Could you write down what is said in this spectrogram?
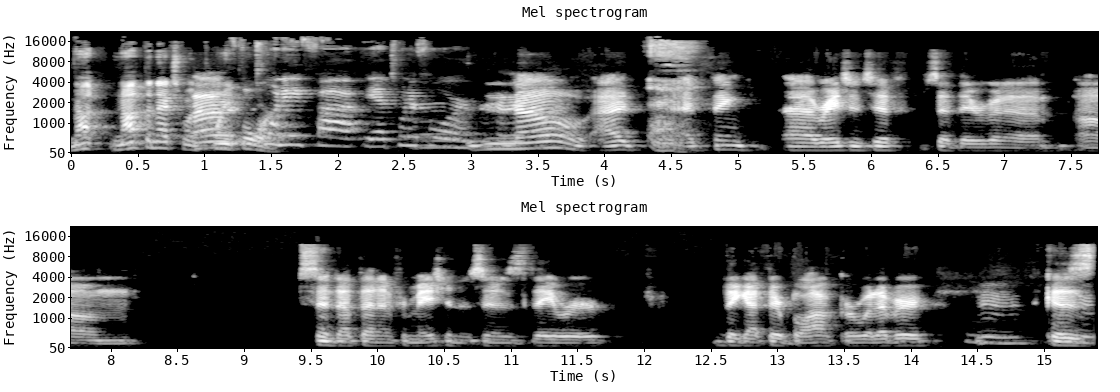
Not not the next one, Uh, 24. 25, yeah, 24. No, I I think uh, Rach and Tiff said they were gonna um, send out that information as soon as they were they got their block or whatever. Because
